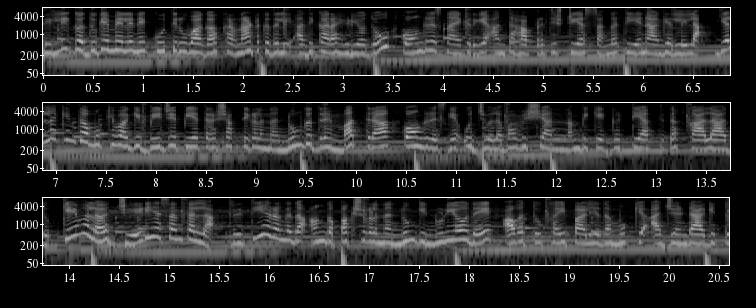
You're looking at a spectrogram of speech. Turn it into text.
ದಿಲ್ಲಿ ಗದ್ದುಗೆ ಮೇಲೆನೆ ಕೂತಿರುವಾಗ ಕರ್ನಾಟಕದಲ್ಲಿ ಅಧಿಕಾರ ಹಿಡಿಯೋದು ಕಾಂಗ್ರೆಸ್ ನಾಯಕರಿಗೆ ಅಂತಹ ಪ್ರತಿಷ್ಠೆಯ ಸಂಗತಿ ಏನಾಗಿರ್ಲಿಲ್ಲ. ಎಲ್ಲಕ್ಕಿಂತ ಮುಖ್ಯವಾಗಿ ಬಿಜೆಪಿಯೇತರ ಶಕ್ತಿಗಳನ್ನ ನುಂಗಿದ್ರೆ ಮಾತ್ರ ಕಾಂಗ್ರೆಸ್ಗೆ ಉಜ್ವಲ ಭವಿಷ್ಯ ನಂಬಿಕೆ ಗಟ್ಟಿಯಾಗ್ತಿದ್ದ ಕಾಲ ಅದು. ಕೇವಲ ಜೆಡಿಎಸ್ ಅಂತಲ್ಲ, ತೃತೀಯ ರಂಗದ ಅಂಗ ಪಕ್ಷಗಳನ್ನ ನುಂಗಿ ನುಣಿಯೋದೇ ಅವತ್ತು ಕೈಪಾಳ್ಯದ ಮುಖ್ಯ ಅಜೆಂಡಾ ಆಗಿತ್ತು.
